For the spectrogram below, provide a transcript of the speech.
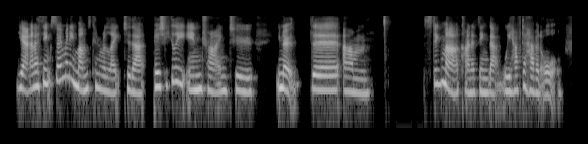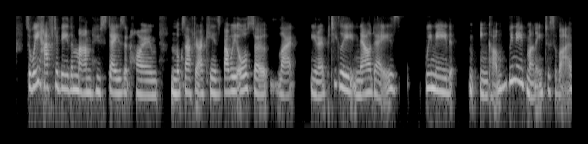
Yeah. And I think so many mums can relate to that, particularly in trying to, you know, the, um, stigma kind of thing that we have to have it all. So we have to be the mum who stays at home and looks after our kids, but we also like, you know, particularly nowadays, we need income, we need money to survive.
